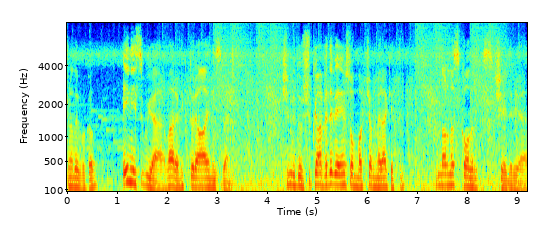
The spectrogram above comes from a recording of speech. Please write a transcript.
Şuna da bir bakalım. En iyisi bu ya. Var ya Victory A en iyisi bence. Şimdi dur şu kıyafete bir en son bakacağım merak ettim. Bunlar nasıl color şeydir ya.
